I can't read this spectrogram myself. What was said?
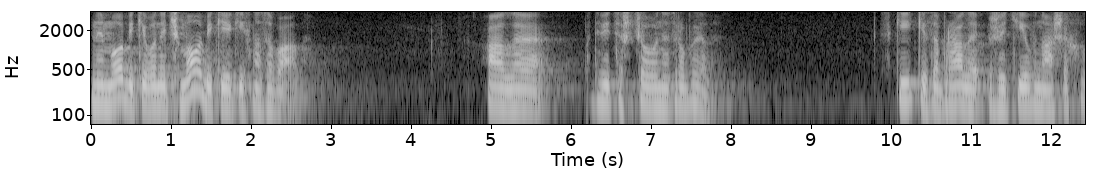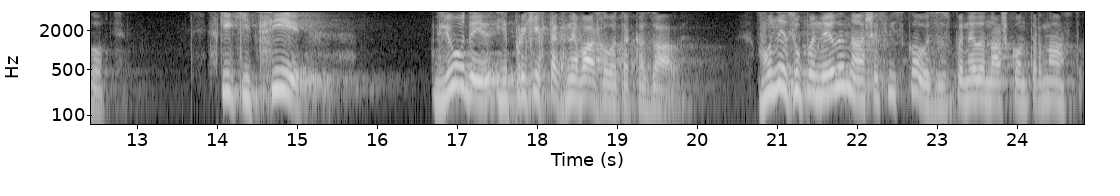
не мобіки, вони чмобіки, яких називали. Але подивіться, що вони зробили. Скільки забрали життів наших хлопців. Скільки ці люди, про яких так зневажливо так казали, вони зупинили наших військових, зупинили наш контрнаступ.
